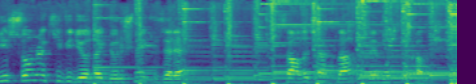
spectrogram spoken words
Bir sonraki videoda görüşmek üzere. Sağlıcakla ve mutlu kalın.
